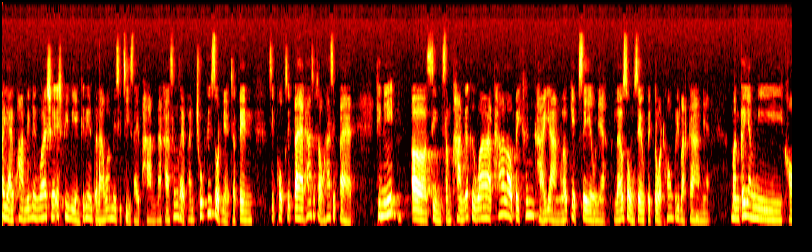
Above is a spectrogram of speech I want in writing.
ขยายความนิดนึงว่าเชื้อ HPV อย่างที่เรียนไปแล้วว่ามี 14 สายพันธุ์นะคะ ซึ่งสายพันธุ์ชุกที่สุดเนี่ยจะเป็น 16 18 52 58 ทีนี้เอ่อสิ่งสำคัญก็คือว่าถ้าเราไปขึ้นขาอย่างแล้วเก็บเซลล์เนี่ยแล้วส่งเซลล์ไปตรวจห้องปฏิบัติการเนี่ย มันก็ยังมีคอ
